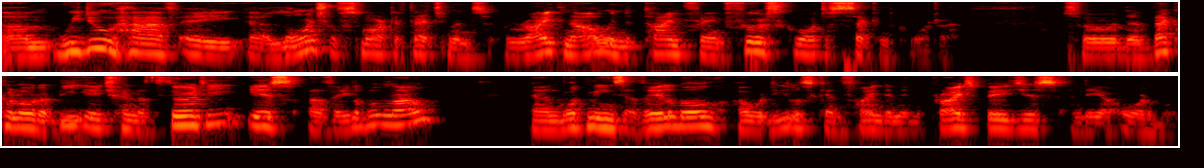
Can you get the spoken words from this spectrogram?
Um, we do have a, a, launch of smart attachments right now in the time frame first quarter, second quarter. So the Backhoe Loader BH130 is available now. And what means available? Our dealers can find them in the price pages and they are orderable.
